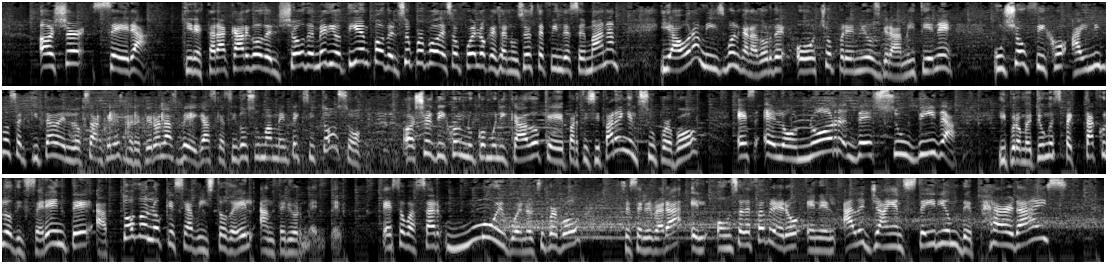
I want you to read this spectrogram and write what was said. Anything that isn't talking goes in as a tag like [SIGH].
Usher, será quien estará a cargo del show de medio tiempo del Super Bowl. Eso fue lo que se anunció este fin de semana. Y ahora mismo el ganador de ocho premios Grammy tiene un show fijo ahí mismo cerquita de Los Ángeles, me refiero a Las Vegas, que ha sido sumamente exitoso. Usher dijo en un comunicado que participar en el Super Bowl es el honor de su vida y prometió un espectáculo diferente a todo lo que se ha visto de él anteriormente. Eso va a estar muy bueno. El Super Bowl se celebrará el 11 de febrero en el Allegiant Stadium de Paradise,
